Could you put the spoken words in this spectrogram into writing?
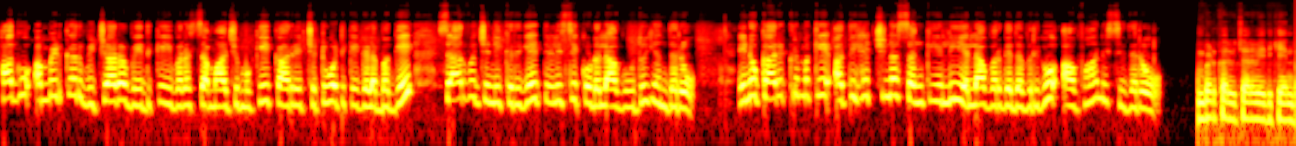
ಹಾಗೂ ಅಂಬೇಡ್ಕರ್ ವಿಚಾರ ವೇದಿಕೆ ಇವರ ಸಮಾಜಮುಖಿ ಕಾರ್ಯಚಟುವಟಿಕೆಗಳ ಬಗ್ಗೆ ಸಾರ್ವಜನಿಕರಿಗೆ ತಿಳಿಸಿಕೊಡಲಾಗುವುದು ಎಂದರು. ಇನ್ನು ಕಾರ್ಯಕ್ರಮಕ್ಕೆ ಅತಿ ಹೆಚ್ಚಿನ ಸಂಖ್ಯೆಯಲ್ಲಿ ಎಲ್ಲ ವರ್ಗದವರಿಗೂ ಆಹ್ವಾನಿಸಿದರು. ಅಂಬೇಡ್ಕರ್ ವಿಚಾರ ವೇದಿಕೆಯಿಂದ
